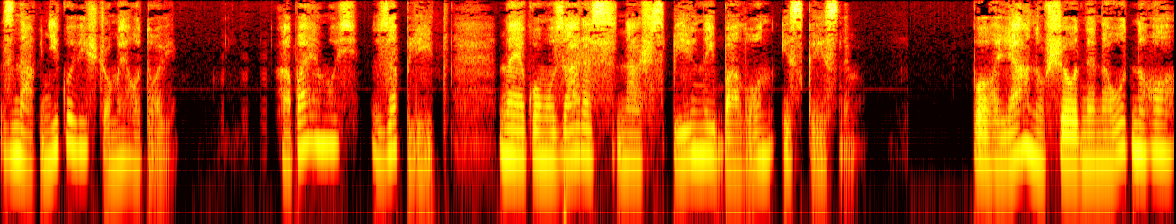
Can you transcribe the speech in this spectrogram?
знак Нікові, що ми готові. Хапаємось за плід, на якому зараз наш спільний балон із киснем. Поглянувши одне на одного,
